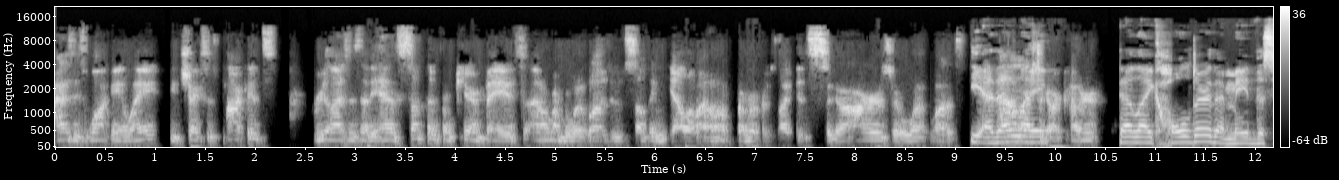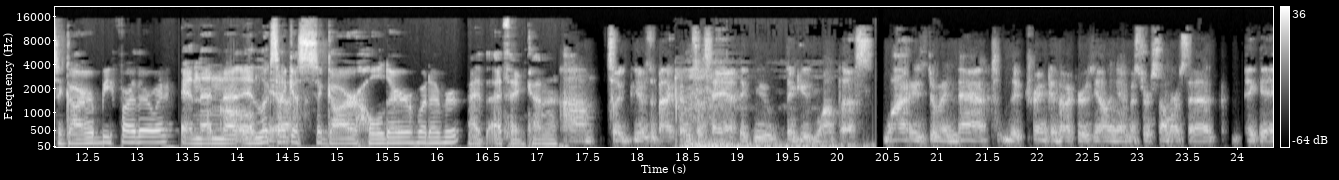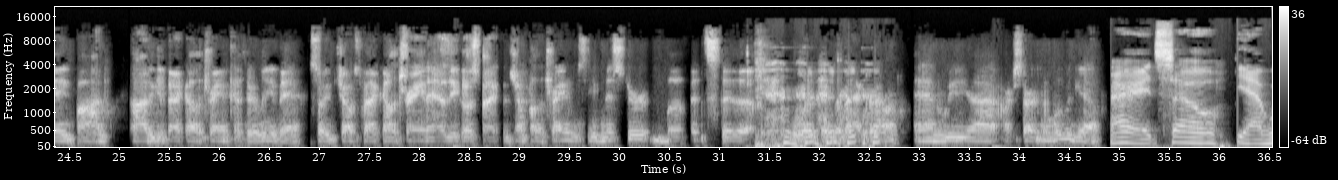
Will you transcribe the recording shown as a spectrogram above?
As he's walking away, he checks his pockets realizes that he has something from Kerim Bey's. I don't remember what it was. It was something yellow. I don't remember if it was like his cigars or what it was. Yeah, that like cigar cutter. That like holder that made the cigar be farther away, and then uh, Oh, it looks yeah. like a cigar holder, whatever. I, I think kind of. Um, so he gives it back to him and says, Hey, I think you think you'd want this. While he's doing that, the train conductor is yelling at Mr. Somerset, aka Bond, uh, to get back on the train because they're leaving. So he jumps back on the train. As he goes back to jump on the train, we see Mr. Buffett Stuff working in the background. And we uh, are starting to move again. All right, so yeah,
